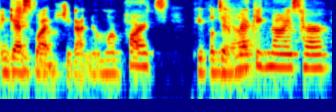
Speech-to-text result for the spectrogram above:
And guess She what? She got no more parts. People didn't recognize her.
